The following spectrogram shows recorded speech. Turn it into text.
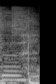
Together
